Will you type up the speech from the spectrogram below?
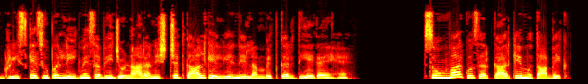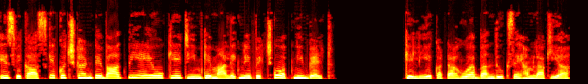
ग्रीस के सुपर लीग में सभी जुड़नार अनिश्चित काल के लिए निलंबित कर दिए गए हैं। सोमवार को सरकार के मुताबिक इस विकास के कुछ घंटे बाद पीएओ के टीम के मालिक ने पिच को अपनी बेल्ट के लिए कटा हुआ बंदूक से हमला किया,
